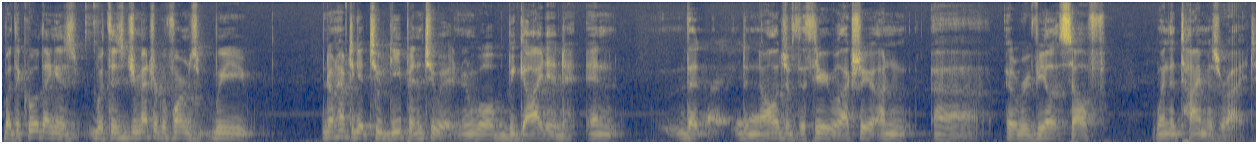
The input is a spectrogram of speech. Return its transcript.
But the cool thing is, with these geometrical forms, we don't have to get too deep into it, and we'll be guided, and that the knowledge of the theory will actually un, uh, it'll reveal itself when the time is right.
